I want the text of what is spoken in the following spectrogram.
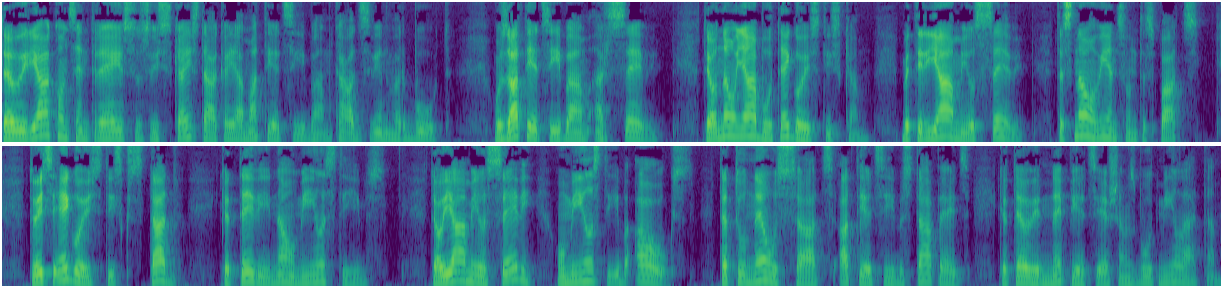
Tev ir jākoncentrējas uz viskaistākajām attiecībām, kādas vien var būt uz attiecībām ar sevi. Tev nav jābūt egoistiskam, bet ir jāmīl sevi. Tas nav viens un tas pats. Tu esi egoistisks tad, kad tevī nav mīlestības. Tev jāmīl sevi un mīlestība augsts. Tad tu neuzsāc attiecības tāpēc, ka tev ir nepieciešams būt mīlētam.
